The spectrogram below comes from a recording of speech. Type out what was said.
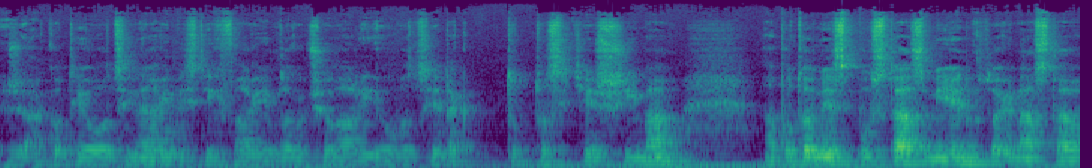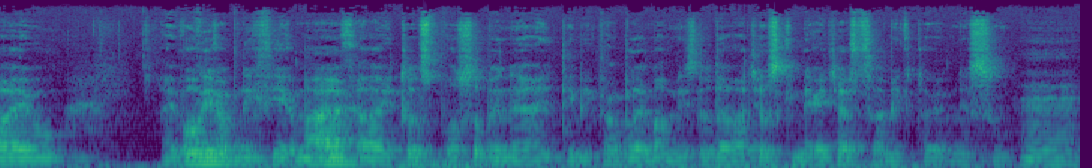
že ako tí ovocinári by z tých fariem doručovali ovocie, tak to, to si tiež všímam. A potom je spústa zmien, ktoré nastávajú aj vo výrobných firmách a je to spôsobené aj tými problémami s dodávateľskými reťazcami, ktoré dnes sú. Hmm.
